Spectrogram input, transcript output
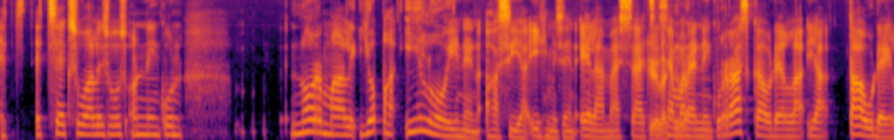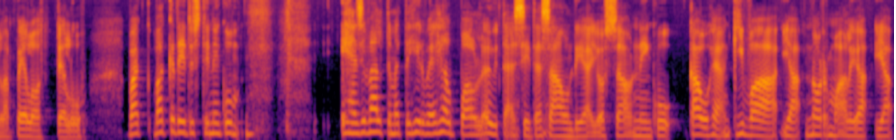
et, et seksuaalisuus on niin kuin normaali, jopa iloinen asia ihmisen elämässä. Että se semmoinen niin raskaudella ja taudeilla pelottelu, vaikka, vaikka tietysti niin kuin eihän se välttämättä hirveän helppoa ole löytää sitä soundia, jossa on niin kuin kauhean kivaa ja normaalia ja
